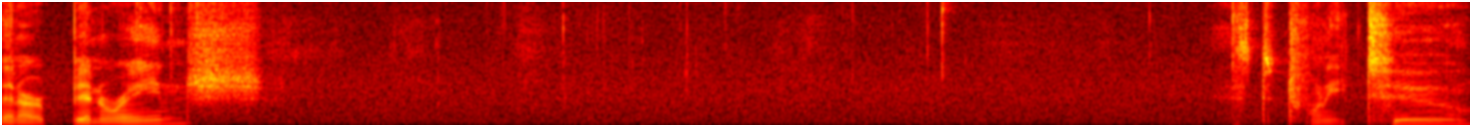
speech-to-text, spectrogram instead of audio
Then our bin range is to 22.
